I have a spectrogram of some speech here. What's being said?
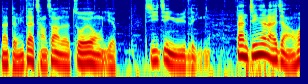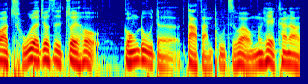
那等于在场上的作用也几近于零。但今天来讲的话，除了就是最后公路的大反扑之外，我们可以看到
